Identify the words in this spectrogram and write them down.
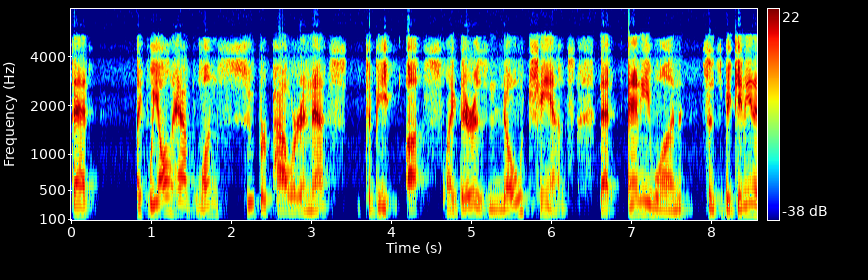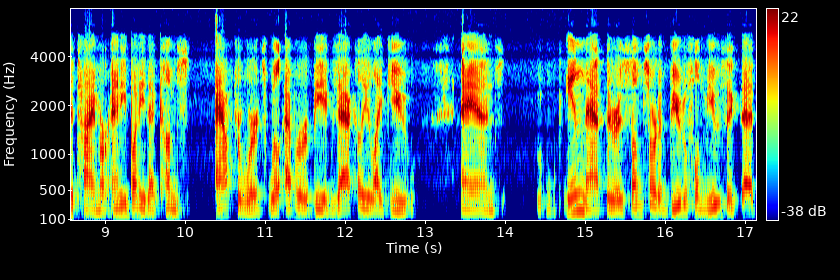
that like we all have one superpower and that's to be us like there is no chance that anyone since the beginning of time or anybody that comes afterwards will ever be exactly like you and in that there is some sort of beautiful music that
